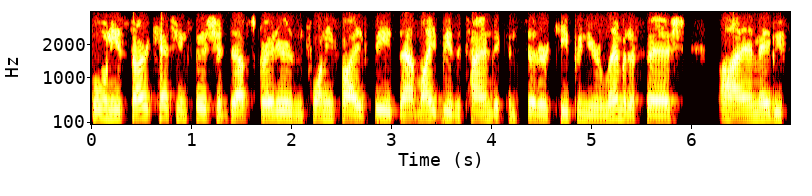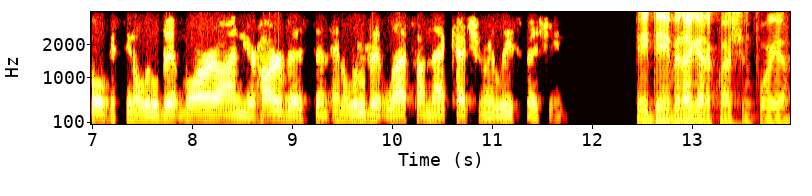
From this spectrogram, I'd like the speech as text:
But when you start catching fish at depths greater than 25 feet, that might be the time to consider keeping your limit of fish uh, and maybe focusing a little bit more on your harvest and, and a little bit less on that catch and release fishing. Hey, David, I got a question for you.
